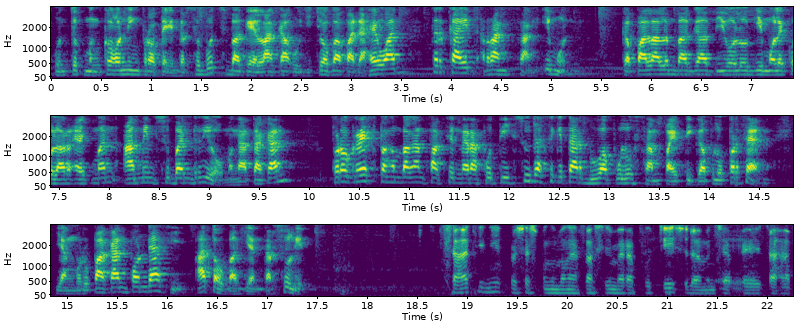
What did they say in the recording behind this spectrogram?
untuk mengkloning protein tersebut sebagai langkah uji coba pada hewan terkait rangsang imun. Kepala Lembaga Biologi Molekular Eijkman, Amin Subandrio, mengatakan progres pengembangan vaksin merah putih sudah sekitar 20-30 persen, yang merupakan pondasi atau bagian tersulit. Saat ini proses pengembangan vaksin merah putih sudah mencapai tahap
